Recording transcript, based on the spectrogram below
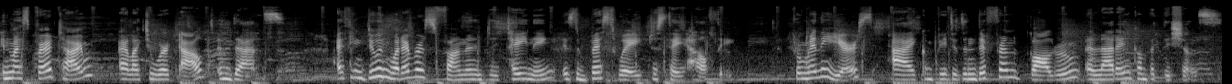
In my spare time, I like to work out and dance. I think doing whatever is fun and entertaining is the best way to stay healthy. For many years, I competed in different ballroom and Latin competitions.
